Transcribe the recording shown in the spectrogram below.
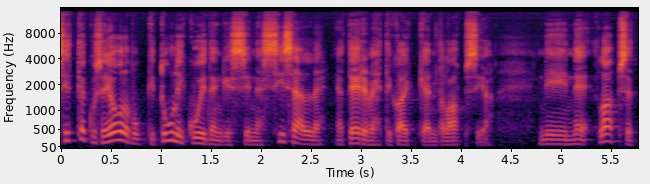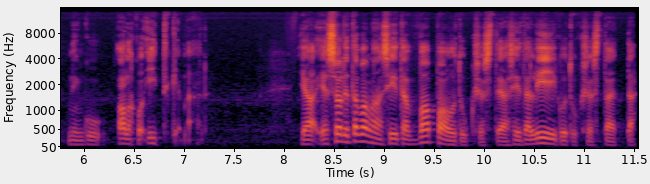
sitten kun se joulupukki tuli kuitenkin sinne sisälle ja tervehti kaikkia niitä lapsia, niin ne lapset niin kuin alkoi itkemään. Ja, ja se oli tavallaan siitä vapautuksesta ja siitä liikutuksesta, että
